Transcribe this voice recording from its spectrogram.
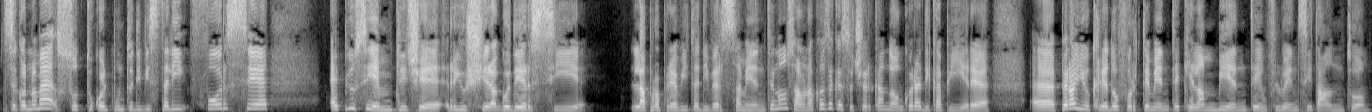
secondo me, sotto quel punto di vista lì, forse è più semplice riuscire a godersi la propria vita diversamente. Non so, è una cosa che sto cercando ancora di capire. Eh, però io credo fortemente che l'ambiente influenzi tanto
